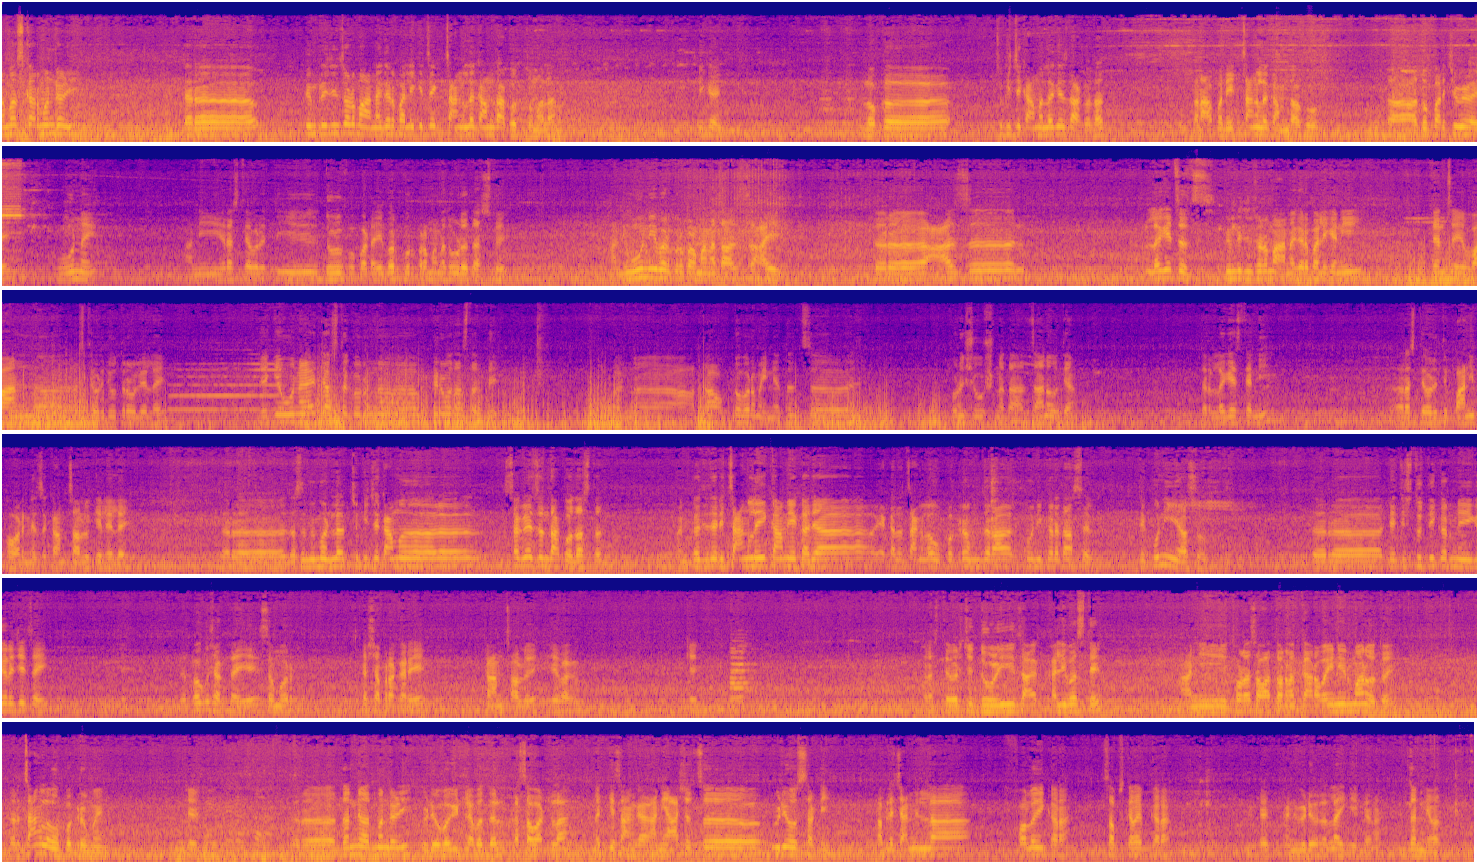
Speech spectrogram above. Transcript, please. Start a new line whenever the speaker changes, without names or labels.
नमस्कार मंडळी. तर पिंपरी चिंचवड महानगरपालिकेचं एक चांगलं काम दाखवतो तुम्हाला. ठीक आहे? लोक चुकीची कामं लगेच दाखवतात. पण आपण एक चांगलं काम दाखवू. तर दुपारची वेळ आहे. ऊन आहे आणि रस्त्यावरती धूळ भरपूर प्रमाणात उडत असते आणि ऊनही भरपूर प्रमाणात आज आहे. तर आज लगेचच पिंपरी चिंचवड महानगरपालिकेने त्यांचं हे वाहन रस्त्यावरती उतरवलेलं आहे. जे की उन्हाळ्यात जास्त करून फिरवत असतात ते. पण आता ऑक्टोबर महिन्यातच थोडीशी उष्णता जाणवत्या. तर लगेच त्यांनी रस्त्यावरती पाणी फवारण्याचं काम चालू केलेलं आहे. तर जसं मी म्हटलं चुकीचे कामं सगळेजण दाखवत असतात. पण कधीतरी चांगलंही काम एखाद्या एखादा चांगला उपक्रम जर कोणी करत असेल ते कोणीही असो तर त्याची स्तुती करणं ही गरजेचं आहे. तर बघू शकता हे समोर कशा प्रकारे काम चालू आहे हे बघा. ओके. रस्त्यावरची धुळी जा खाली बसते आणि थोडासा वातावरणात कारवाई निर्माण होतो आहे तर चांगला उपक्रम आहे. ओके. तर धन्यवाद मंडळी. व्हिडिओ बघितल्याबद्दल कसा वाटला नक्की सांगा आणि अशाच व्हिडिओजसाठी आपल्या चॅनलला फॉलोही करा सबस्क्राईब करा. ओके आणि व्हिडिओला लाईकही करा. धन्यवाद.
